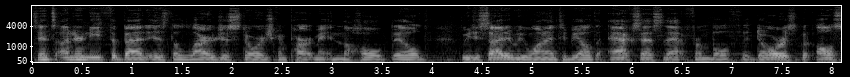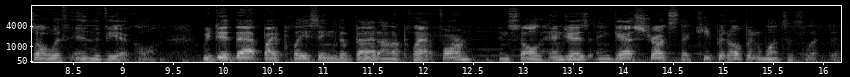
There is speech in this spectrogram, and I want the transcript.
Since underneath the bed is the largest storage compartment in the whole build, we decided we wanted to be able to access that from both the doors but also within the vehicle. We did that by placing the bed on a platform, installed hinges and gas struts that keep it open once it's lifted.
